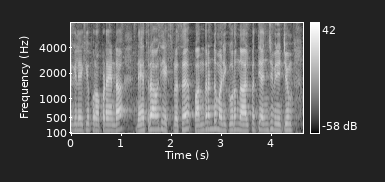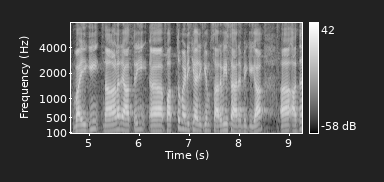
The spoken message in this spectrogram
തിലകിലേക്ക് പുറപ്പെടേണ്ട നേത്രാവതി എക്സ്പ്രസ് പന്ത്രണ്ട് മണിക്കൂറും നാൽപ്പത്തി അഞ്ച് മിനിറ്റും വൈകി നാളെ രാത്രി പത്ത് മണിക്കായിരിക്കും സർവീസ് ആരംഭിക്കുക. അത്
